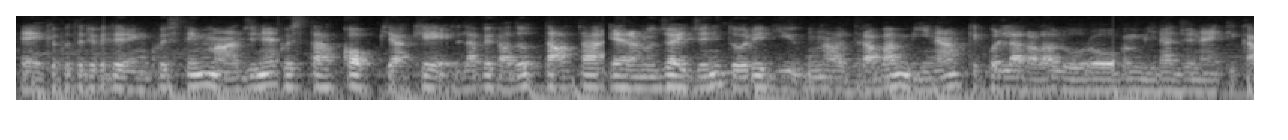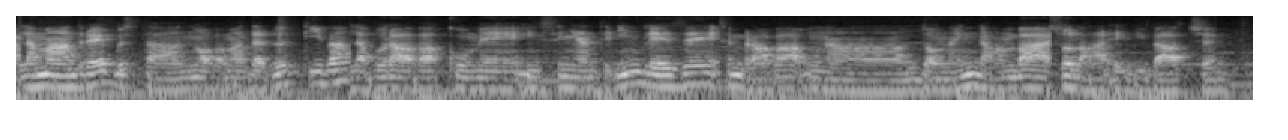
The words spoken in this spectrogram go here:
eh, che potete vedere in questa immagine. Questa coppia che l'aveva adottata erano già i genitori di un'altra bambina che quella era la loro bambina genetica. La madre, questa nuova madre adottiva lavorava come insegnante di inglese sembrava una donna in gamba solare e vivace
